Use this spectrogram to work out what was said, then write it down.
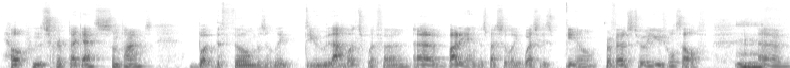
help from the script, I guess, sometimes. But the film doesn't really do that much with her um, by the end, especially where she just you know reverts to her usual self. Um,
